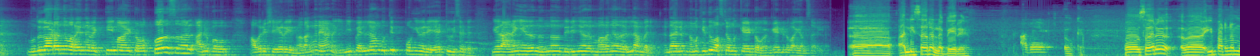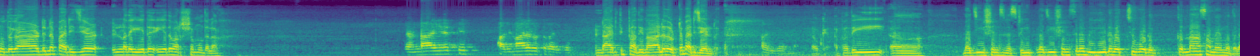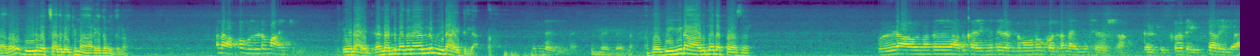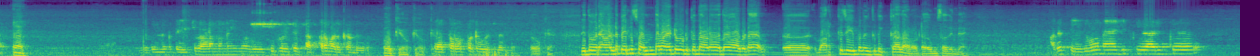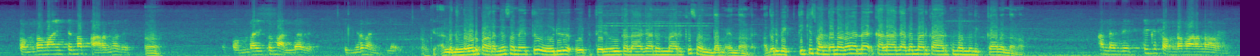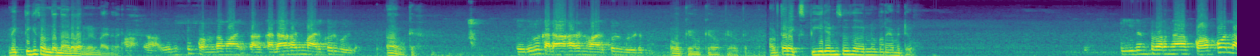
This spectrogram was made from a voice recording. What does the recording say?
മുതുകാട് എന്ന് പറയുന്ന വ്യക്തിയുമായിട്ടുള്ള പേഴ്സണൽ അനുഭവം അവർ ഷെയർ ചെയ്യുന്നു. അതങ്ങനെയാണ്. ഇനിയിപ്പോൾ എല്ലാം കുത്തി പൊങ്ങി വരും എ ടു ഇസഡ് ഇങ്ങനെ അനങ്ങിയത് നിന്നത് തിരിഞ്ഞത് മറിഞ്ഞത് എല്ലാം വരും. എന്തായാലും നമുക്ക് ഇത് ഫസ്റ്റ് ഒന്ന് കേട്ടോ കേട്ടിട്ട് ബാക്കി സംസാരിക്കാം. അലി സാർ അല്ലേ പേര്? അതെ. ഓക്കെ അപ്പോ സാറ് ഈ പറഞ്ഞ മുതുകാടിന് പരിചയം ഉള്ളത് ഏത് ഏത് വർഷം മുതലാ? രണ്ടായിരത്തി പതിനാല് തൊട്ട് പരിചയം രണ്ടായിരത്തി പതിനാല് തൊട്ട് പരിചയമുണ്ട്. ഓക്കെ അപ്പൊ അത് ഈ മജീഷ്യൻസിന് സ്ട്രീറ്റ് മജീഷ്യൻസിന് വീട് വെച്ചു കൊടുക്കുന്ന ആ സമയം മുതൽ അതോ വീട് വെച്ച് അതിലേക്ക് മാറിയത് മുതലോ? അല്ല അപ്പൊ വീടും ആയിട്ടില്ല വീടായിട്ട് രണ്ടായിരത്തി പതിനാലിൽ വീടായിട്ടില്ല. ഇല്ല ഇല്ല ഇല്ല. അപ്പൊ വീടാവുന്നത് എപ്പോഴാ സർ വീടാവുന്നത് അത് കഴിഞ്ഞിട്ട് രണ്ടു മൂന്ന് കൊല്ലം കഴിഞ്ഞ ശേഷമാണ്. എനിക്ക് ഡേറ്റ് അറിയില്ല. ഡേറ്റ് വേണമെന്നുണ്ടെങ്കിൽ വീട്ടിൽ പോയിട്ട് പത്രം എടുക്കേണ്ടി വരും. Okay okay okay. പേപ്പർ ഒപ്പിട്ട് വീട്ടിലുണ്ട് ഓക്കെ. ഇത് ഒരാളുടെ പേരിൽ സ്വന്തമായിട്ട് കൊടുക്കുന്നതാണോ അതോ അവിടെ വർക്ക് ചെയ്യുമ്പോൾ നിങ്ങൾക്ക് നിൽക്കാതാണോ ടേംസ് അതിന്റെ? അത് തെരുവ് മാജിക്കുകാർക്ക് സ്വന്തമായിട്ടെന്നാ പറഞ്ഞത്. സ്വന്തമായിട്ടൊന്നല്ലത് പിന്നീട് മനസ്സിലായി. ഓക്കെ. അല്ല നിങ്ങളോട് പറഞ്ഞ സമയത്ത് ഒരു തെരുവ് കലാകാരന്മാർക്ക് സ്വന്തം എന്നാണ്. അതൊരു വ്യക്തിക്ക് സ്വന്തം എന്നാണോ അല്ല കലാകാരന്മാർക്ക് ആർക്കും വന്ന് നിൽക്കാം എന്നാണോ അല്ല വ്യക്തിക്ക് സ്വന്തമാണെന്ന് പറഞ്ഞു വ്യക്തിക്ക് സ്വന്തം എന്നാണ് പറഞ്ഞിട്ടുണ്ടായിരുന്നത് എനിക്ക് സ്വന്തമായി കലാകാരന്മാർക്ക് ഒരു വീട്. ആ ഓക്കെ. തെരുവ് കലാകാരന്മാർക്ക് ഒരു വീട്. Okay okay okay okay. അവിടുത്തെ ഒരു എക്സ്പീരിയൻസ് സാറിന് പറയാൻ പറ്റുമോ? എക്സ്പീരിയൻസ് പറഞ്ഞ കുഴപ്പമില്ല.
